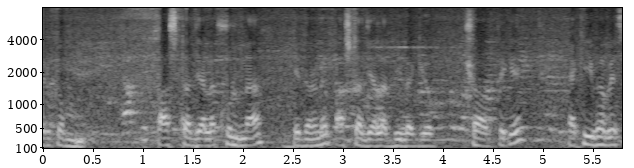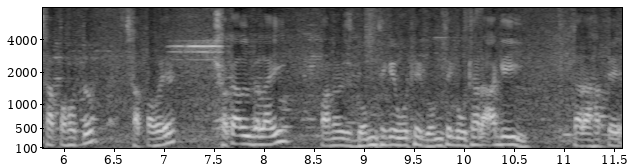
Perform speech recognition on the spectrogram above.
এরকম পাঁচটা জেলা খুলনা, এ ধরনের পাঁচটা জেলা বিভাগীয় শহর থেকে একইভাবে ছাপা হতো, ছাপা হয়ে সকালবেলায় মানুষ ঘুম থেকে উঠে, ঘুম থেকে ওঠার আগেই তারা হাতে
